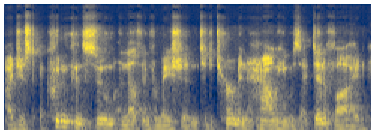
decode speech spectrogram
I just I couldn't consume enough information to determine how he was identified,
